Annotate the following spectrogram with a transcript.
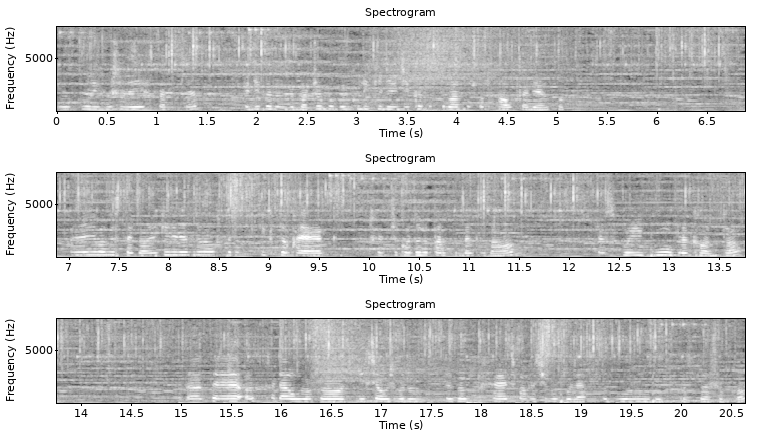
Mój kulik wyszaleje w paczce. Będzie go zobaczył, bo mój kulik kiedy idzie kota, to ma też odpałkę wielką. Ale nie mogę z tego, ja kiedy nagrywam teraz TikToka, jak jak przykładowy parkour nagrywałam, jak swoje główne konto, na te od kanału, no to nie chciało się tego przetrwać w ogóle, to było nudów po prostu na szybko.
